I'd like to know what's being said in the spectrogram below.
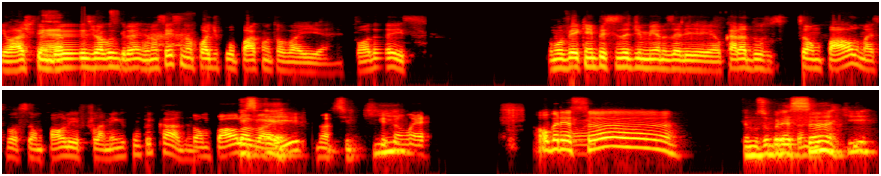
Eu acho que tem É. dois jogos grandes. Eu não sei se não pode poupar contra o Havaí. É. Foda é isso. Vamos ver quem precisa de menos ali. É o cara do São Paulo, mas pô, São Paulo e Flamengo é complicado. né? São Paulo, Esse- Havaí. Não, Esse que aqui. não é. Ô, Bressan! Temos o Bressan aqui,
